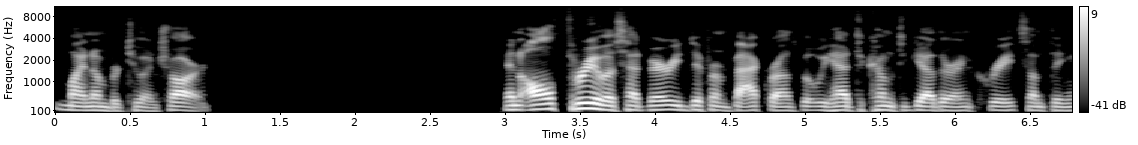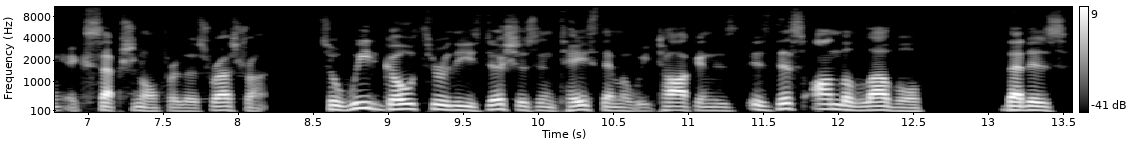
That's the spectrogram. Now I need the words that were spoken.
my number two in charge. And all three of us had very different backgrounds, but we had to come together and create something exceptional for this restaurant. So we'd go through these dishes and taste them and we'd talk. And is, is this on the level that is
